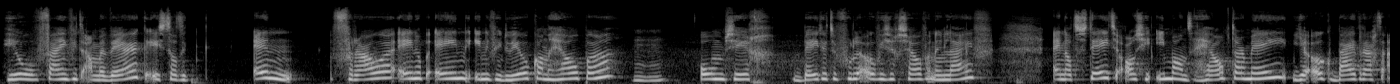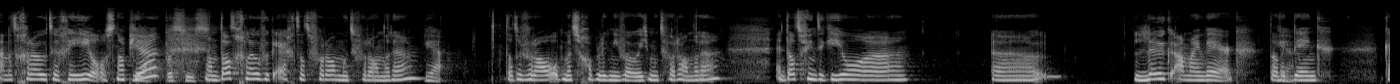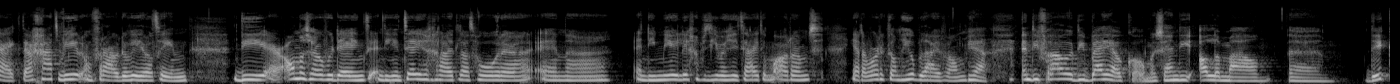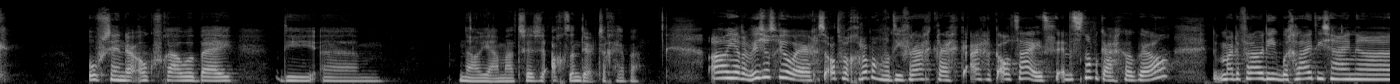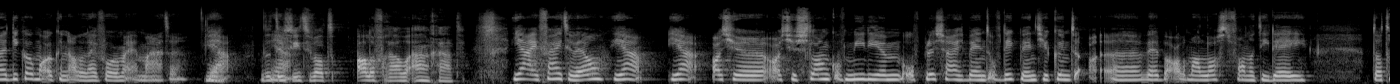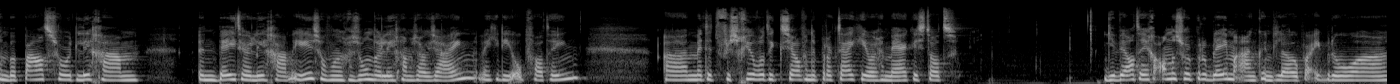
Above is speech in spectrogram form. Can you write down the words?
heel fijn vind aan mijn werk, is dat ik en vrouwen één op één individueel kan helpen mm -hmm. om zich beter te voelen over zichzelf en hun lijf. En dat steeds als je iemand helpt daarmee, je ook bijdraagt aan het grote geheel, snap je? Ja, precies. Want dat geloof ik echt dat vooral moet veranderen. Ja. Dat er vooral op maatschappelijk niveau iets moet veranderen. En dat vind ik heel uh, uh, leuk aan mijn werk. Dat ja. ik denk, kijk, daar gaat weer een vrouw de wereld in die er anders over denkt en die een tegengeluid laat horen en, uh, en die meer lichaamsdiversiteit omarmt. Ja, daar word ik dan heel blij van. Ja, en die vrouwen die bij jou komen, zijn die allemaal uh, dik? Of zijn er ook vrouwen bij die, um, nou ja, maat 38 hebben? Oh ja, dat wisselt heel erg. Het is altijd wel grappig, want die vraag krijg ik eigenlijk altijd. En dat snap ik eigenlijk ook wel. Maar de vrouwen die ik begeleid, die, zijn, uh, die komen ook in allerlei vormen en maten. Ja, ja. dat ja. is iets wat alle vrouwen aangaat. Ja, in feite wel. Ja, ja als, je, als je slank of medium of plus size bent of dik bent... Je kunt, uh, we hebben allemaal last van het idee dat een bepaald soort lichaam... een beter lichaam is of een gezonder lichaam zou zijn. Weet je, die opvatting... Uh, met het verschil wat ik zelf in de praktijk heel erg merk, is dat je wel tegen ander soort problemen aan kunt lopen. Ik bedoel, uh,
